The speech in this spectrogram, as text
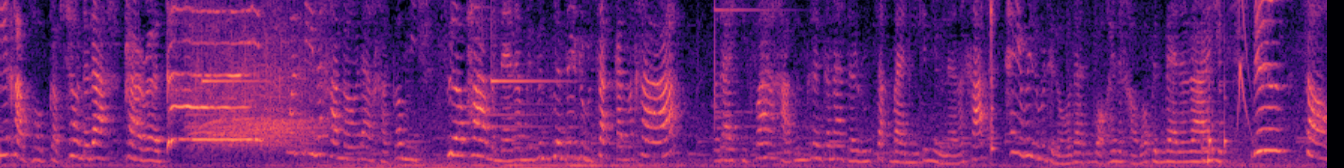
ดีค่ะพบกับช่องนาดาพาราไดวันนี้นะคะน้องนาดานะคะก็มีเสื้อผ้ามาแนะนำให้เพื่อนๆได้รู้จักกันนะคะนาดาคิดว่านะคะเพื่อนๆก็น่าจะรู้จักแบรนด์นี้กันอยู่แล้วนะคะ ถ้ายังไม่รู้เดี๋ยวน้องนาดาจะบอกให้นะคะว่าเป็นแบรนด์อะไรหนึ่งสอง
